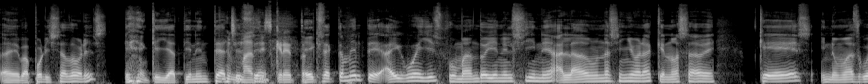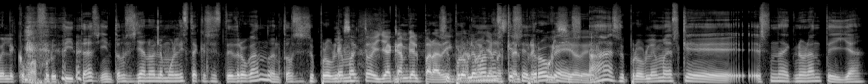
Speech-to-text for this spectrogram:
eh, vaporizadores que ya tienen THC. Más discreto. Exactamente. Hay güeyes fumando ahí en el cine al lado de una señora que no sabe qué es y nomás huele como a frutitas y entonces ya no le molesta que se esté drogando. Entonces su problema... Exacto, y ya cambia el paradigma. Su problema no, es que se drogue. Ah, su problema es que es una ignorante y ya.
